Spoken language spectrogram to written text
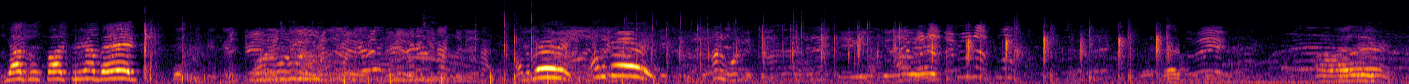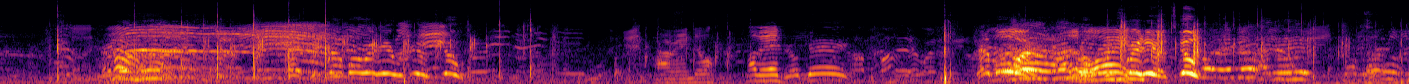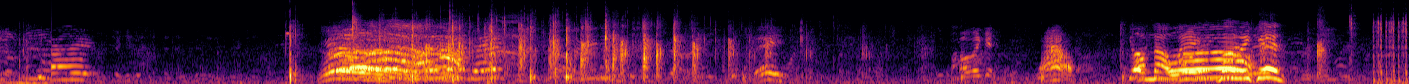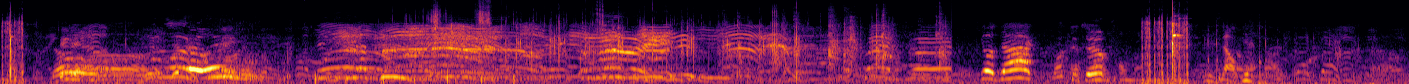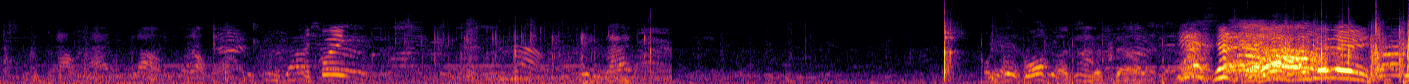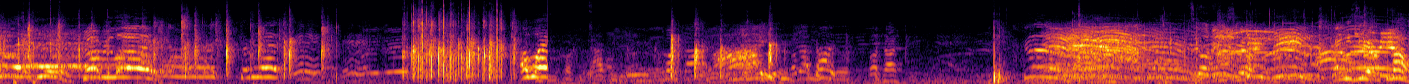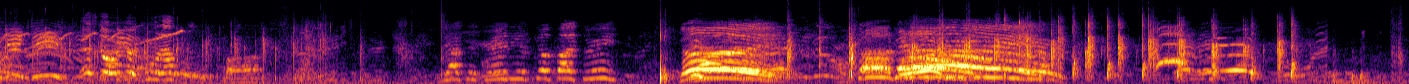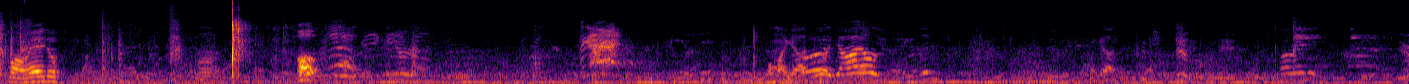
You got this five three on bed. On the base! On the base! Hey, ground ball right here. We're good. Let's go. All right, Randall. My bad. You're okay. That boy. Let's go. Piece right here. Let's go. Wow. I'm not waiting. Come on, Lincoln. Go, Zach. Watch it, Tim. Nice swing. Yes. Yeah, baby. Derby leg! Let's go, we're good. Come on up. You got this, Randy. Let's go, five three. Good. Go, good. Come on, Randall. Oh. Oh my god. Go, Giles. Oh my god.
